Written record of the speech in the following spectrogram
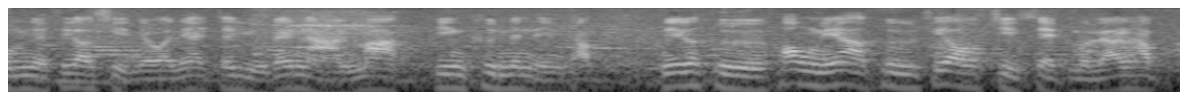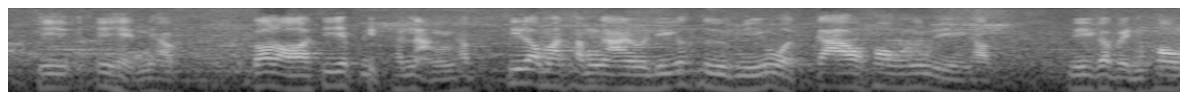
มเนี่ยที่เราฉีดในวันนี้จะอยู่ได้นานมากยิ่งขึ้นนั่นเองครับนี่ก็คือห้องนี้คือที่เราฉีดเสร็จหมดแล้วนะครับที่ที่เห็นครับ ก็รอที่จะปิดผนังครับ ที่เรามาทำงานวันนี้ก็คือมีหมด 9 ห้องนั่นเองครับนี่ก็เป็นห้อง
